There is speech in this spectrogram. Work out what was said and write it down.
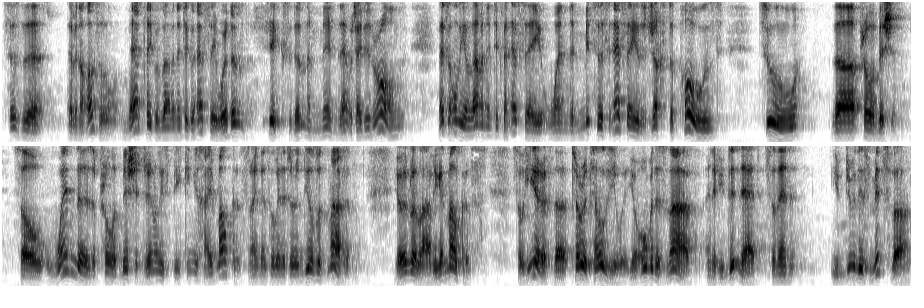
Says the Even HaAzel, that type of lamanitic essay, where it doesn't fix, it doesn't amend that which I did wrong, that's only a lamanitic essay when the mitzvah essay is juxtaposed to the prohibition. So when there's a prohibition, generally speaking, you chayv malchus, right? That's the way the Torah deals with mavin. You're over lav, you get malchus. So here, if the Torah tells you you're over this lav, and if you did that, so then you do this mitzvah,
